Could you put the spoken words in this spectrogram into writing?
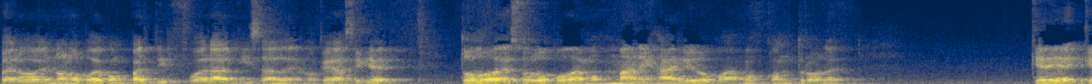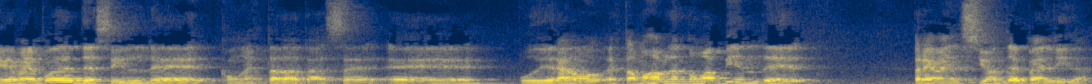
pero él no lo puede compartir fuera quizá de él, ¿ok? Así que todo eso lo podemos manejar y lo podemos controlar. ¿Qué, me puedes decir de, con esta data? Se, eh, estamos hablando más bien de prevención de pérdida,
